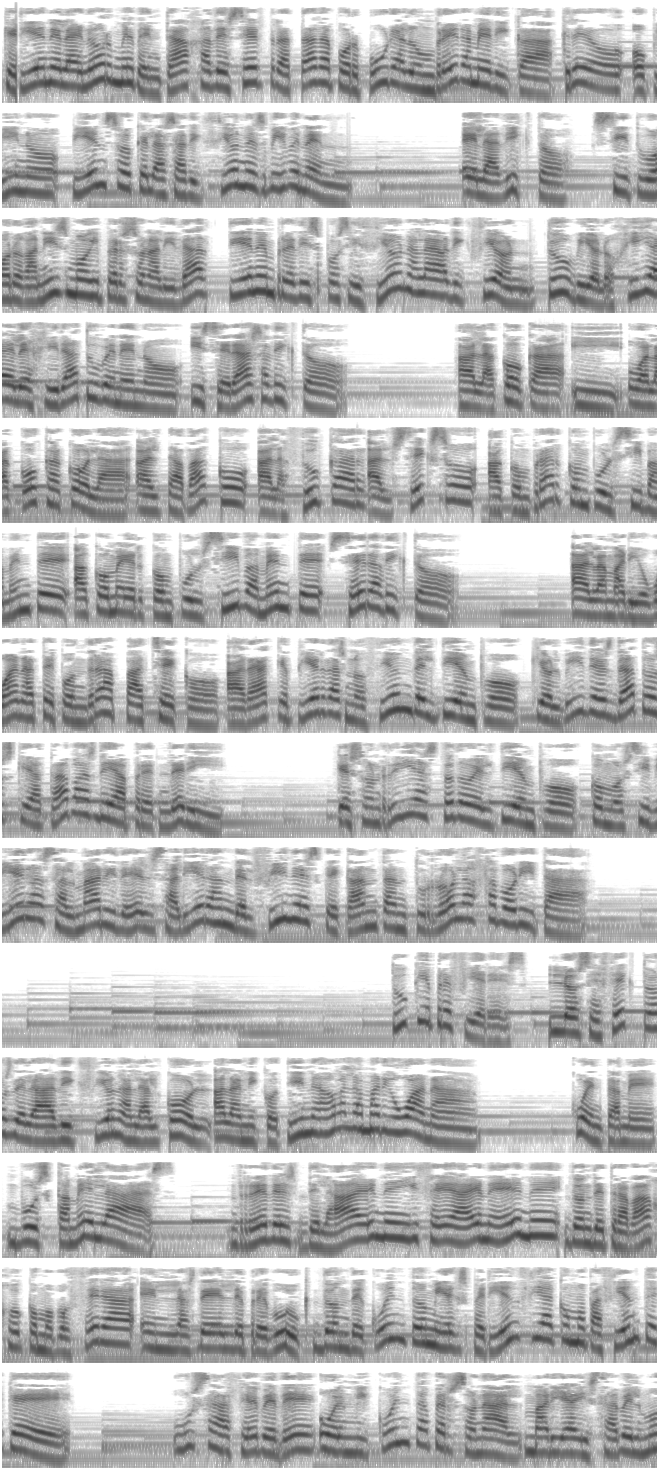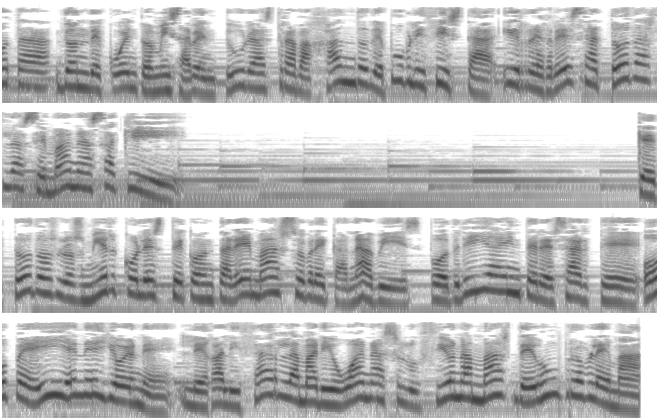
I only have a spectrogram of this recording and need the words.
que tiene la enorme ventaja de ser tratada por pura lumbrera médica, creo, opino, pienso que las adicciones viven en el adicto. Si tu organismo y personalidad tienen predisposición a la adicción, tu biología elegirá tu veneno, y serás adicto a la coca, y, o a la Coca-Cola, al tabaco, al azúcar, al sexo, a comprar compulsivamente, a comer compulsivamente, ser adicto. A la marihuana te pondrá pacheco, hará que pierdas noción del tiempo, que olvides datos que acabas de aprender y que sonrías todo el tiempo, como si vieras al mar y de él salieran delfines que cantan tu rola favorita. ¿Tú qué prefieres? ¿Los efectos de la adicción al alcohol, a la nicotina o a la marihuana? Cuéntame, búscame las redes de la ANICANN, donde trabajo como vocera, en las de El de Prebook, donde cuento mi experiencia como paciente que usa CBD, o en mi cuenta personal, María Isabel Mota, donde cuento mis aventuras trabajando de publicista, y regresa todas las semanas aquí. Que todos los miércoles te contaré más sobre cannabis, podría interesarte, OPINION, legalizar la marihuana soluciona más de un problema.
